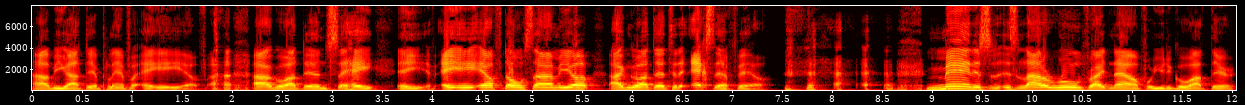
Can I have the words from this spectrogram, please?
I'll be out there playing for AAF. I'll go out there and say, hey, hey, if AAF don't sign me up, I can go out there to the XFL. Man, it's, it's a lot of rooms right now for you to go out there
